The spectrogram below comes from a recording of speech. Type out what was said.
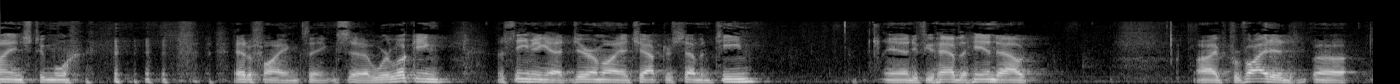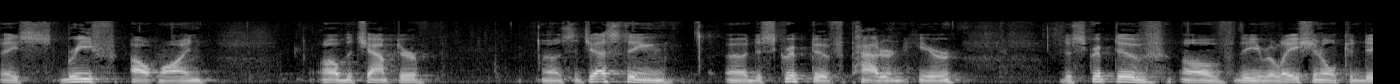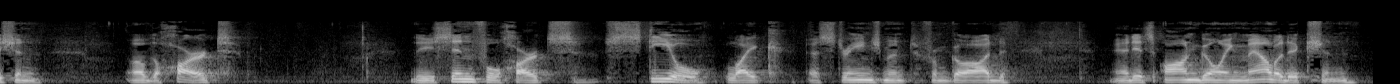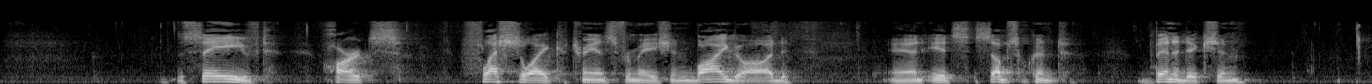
minds to more edifying things. Uh, we're looking this evening at Jeremiah chapter 17. And if you have the handout, I've provided uh, a brief outline of the chapter, uh, suggesting a descriptive pattern here, descriptive of the relational condition of the heart. The sinful heart's steel-like estrangement from God and its ongoing malediction. The saved heart's flesh-like transformation by God and its subsequent benediction.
